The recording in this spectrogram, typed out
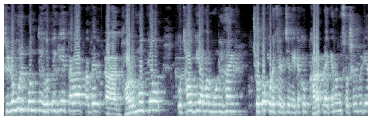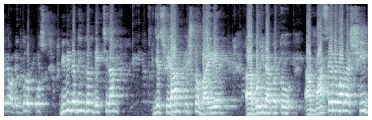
তৃণমূলপন্থী হতে গিয়ে তারা তাদের ধর্মকেও কোথাও গিয়ে আমার মনে হয় ছোট করে ফেলছেন, এটা খুব খারাপ লাগে। কেন আমি সোশ্যাল মিডিয়াতে অনেকগুলো পোস্ট বিভিন্ন দিন ধরে দেখছিলাম যে শ্রীরামকৃষ্ণ বাইরের বহিরাগত মাসেলওয়ালা শিব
